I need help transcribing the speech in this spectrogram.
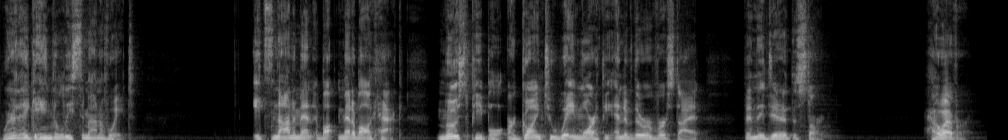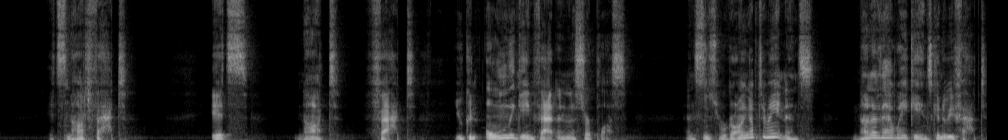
where they gain the least amount of weight. It's not a metabolic hack. Most people are going to weigh more at the end of their reverse diet than they did at the start. However, it's not fat. It's not fat. You can only gain fat in a surplus. And since we're going up to maintenance, none of that weight gain is going to be fat.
